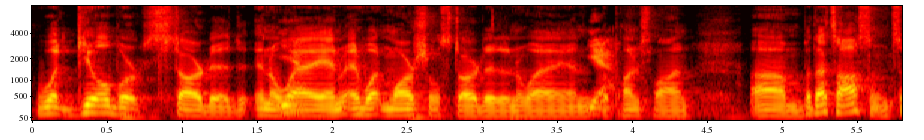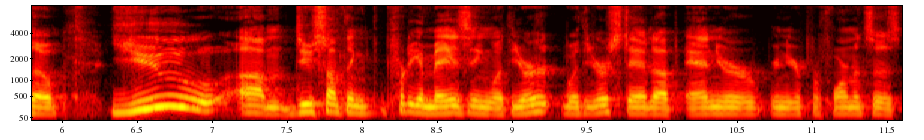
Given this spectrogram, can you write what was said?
what Gilbert started in a way and, and what Marshall started in a way and Yeah. the punchline. Um, but that's awesome. So you um, do something pretty amazing with your with your stand up and your and your performances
